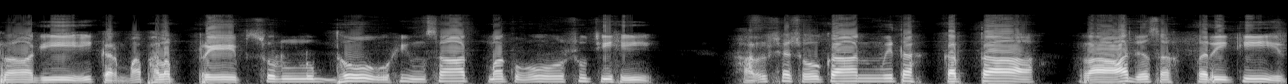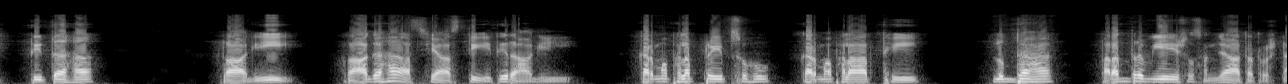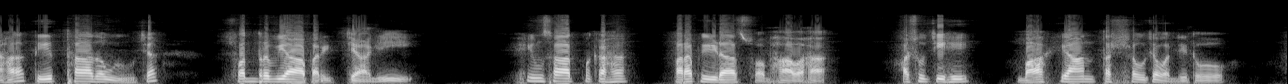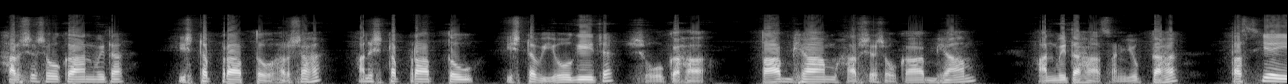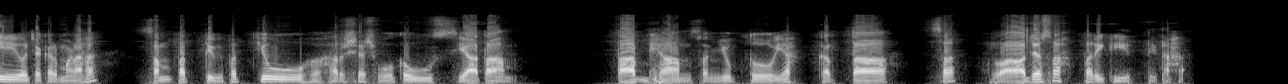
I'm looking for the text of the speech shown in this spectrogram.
రాగీ కర్మఫలప్రేప్సుర్లుబ్ధో హింసాత్మకో శుచిः హర్షశోకాన్వితः కర్తా రాజసः పరికీర్తితः రాగీ రాగः అస్య అస్తి इति రాగీ కర్మఫలప్రేప్సుः కర్మఫలార్థీ లుబ్ధ పరద్రవ్యేషు సంజాతృష్ణ తీర్థాదౌ చ స్వద్రవ్యాపరిత్యాగీ హింసాత్మకः పరపీడాస్వభావः అశుచిः బాహ్యాంతఃశౌచవర్జితో హర్షశోకాన్విత ఇష్టప్రాప్తౌ హర్షः అనిష్టప్రాప్తౌ ఇష్టవియోగే చ శోకः తాభ్యాం హర్షశోకాభ్యాం అన్వితः సంయుక్తः తస్య ఏవ చ కర్మణः सम्पत्तिविपत्योः हर्षशोकौ स्याताम् ताभ्याम् संयुक्तो यः कर्ता स राजसः परिकीर्तितः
